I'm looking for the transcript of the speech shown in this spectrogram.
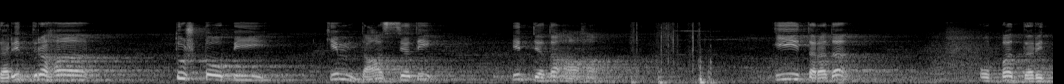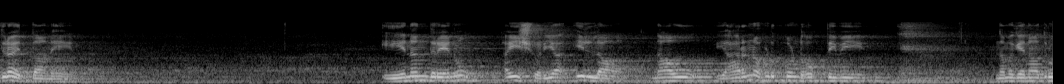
ದರಿದ್ರ ತುಷ್ಟೋಪಿ ಕಿಂ ದಾಸ್ಯತಿ ಇತ್ಯತ ಆಹ. ಈ ಥರದ ಒಬ್ಬ ದರಿದ್ರ ಇದ್ದಾನೆ. ಏನಂದ್ರೇನು? ಐಶ್ವರ್ಯ ಇಲ್ಲ. ನಾವು ಯಾರನ್ನು ಹುಡ್ಕೊಂಡು ಹೋಗ್ತೀವಿ? ನಮಗೇನಾದರೂ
